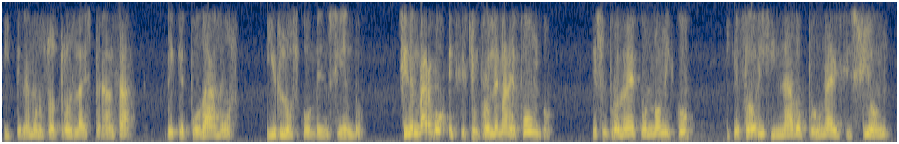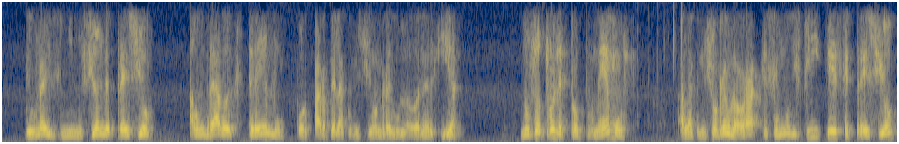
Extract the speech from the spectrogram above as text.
y tenemos nosotros la esperanza de que podamos irlos convenciendo. Sin embargo, existe un problema de fondo, es un problema económico y que fue originado por una decisión de una disminución de precio a un grado extremo por parte de la Comisión Reguladora de Energía. Nosotros le proponemos a la Comisión Reguladora que se modifique ese precio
